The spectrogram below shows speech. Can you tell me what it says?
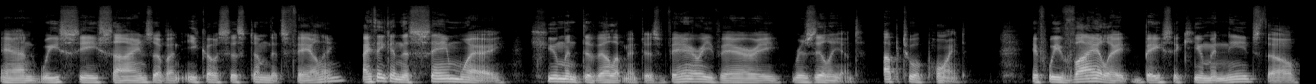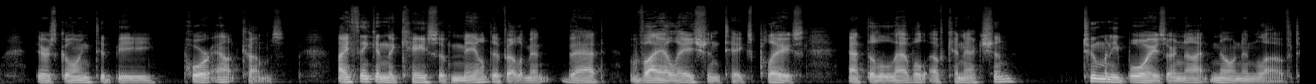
and we see signs of an ecosystem that's failing. I think in the same way, human development is very, very resilient up to a point. If we violate basic human needs, though, there's going to be poor outcomes. I think in the case of male development, that violation takes place at the level of connection. Too many boys are not known and loved.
